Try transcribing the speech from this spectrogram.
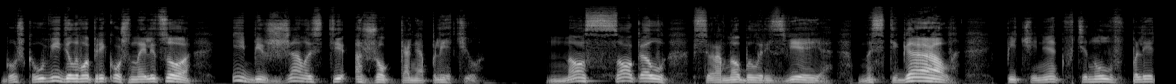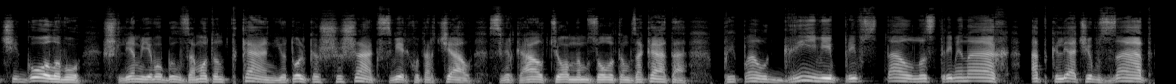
Гошка увидел его перекошенное лицо и без жалости ожег коня плетью. Но сокол все равно был резвее, настигал. Печенек втянул в плечи голову, шлем его был замотан тканью, только шишак сверху торчал, сверкал темным золотом заката. Припал к гриве, привстал на стременах, отклячив зад,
